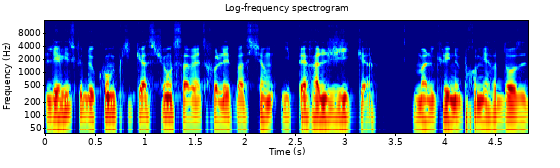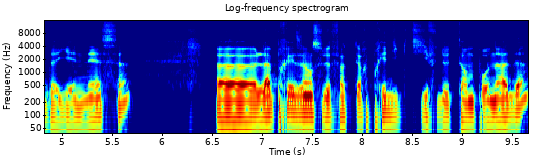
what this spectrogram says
les risques de complications, ça va être les patients hyperalgiques malgré une première dose d'AINS. Heu, la présence de facteurs prédictifs de tamponnade,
